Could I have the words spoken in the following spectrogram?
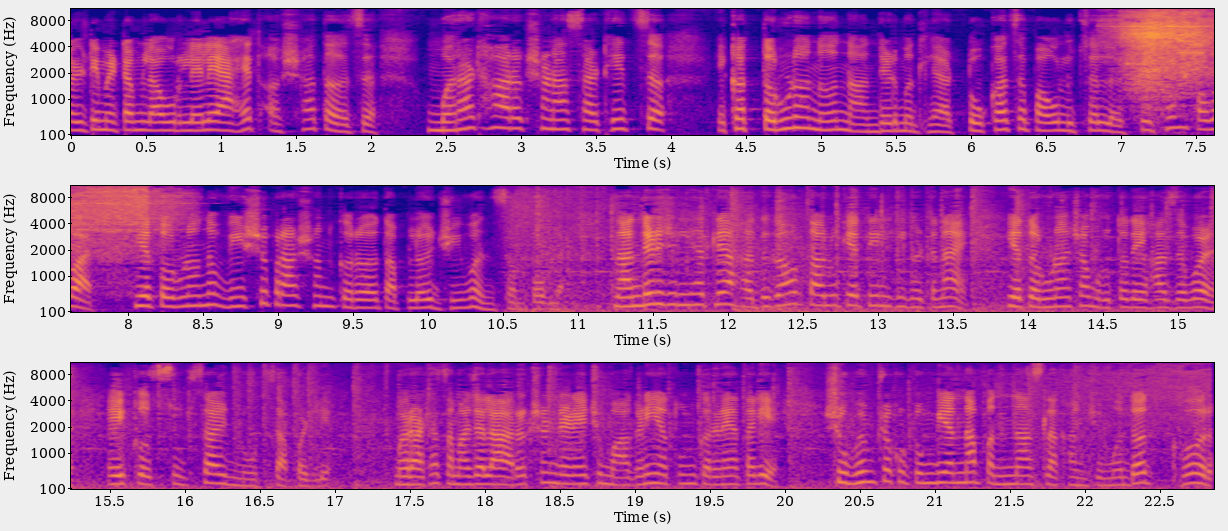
अल्टिमेटमला उरलेले आहेत. अशातच मराठा आरक्षणासाठीच एका तरुणानं नांदेडमधल्या टोकाचं पाऊल उचललं. शुभम पवार या तरुणानं विषप्राशन करत आपलं जीवन संपवलं. नांदेड जिल्ह्यातल्या हदगाव तालुक्यातील ही घटना आहे. या तरुणाच्या मृतदेहाजवळ एक सुसाईड नोट सापडली. आहे. मराठा समाजाला आरक्षण देण्याची मागणी यातून करण्यात आली आहे. शुभमच्या कुटुंबियांना पन्नास लाखांची मदत घर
